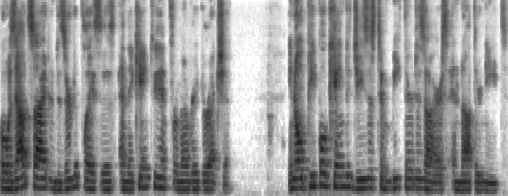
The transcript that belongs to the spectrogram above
but was outside in deserted places, and they came to him from every direction. You know, people came to Jesus to meet their desires and not their needs.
